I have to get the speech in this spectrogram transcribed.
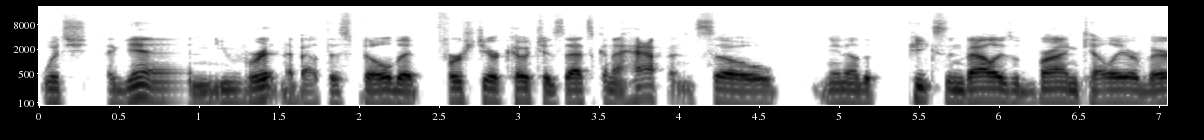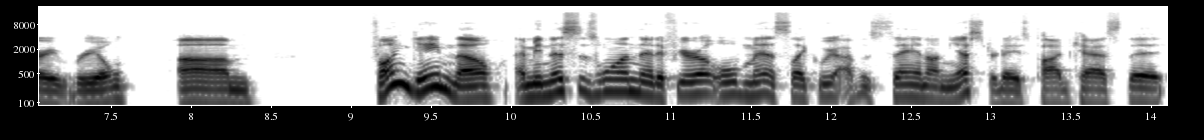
which again, you've written about this, Bill, that first year coaches, that's going to happen. So, you know, the peaks and valleys with Brian Kelly are very real. Um, Fun game though. I mean, this is one that if you're at Ole Miss, like we I was saying on yesterday's podcast, that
